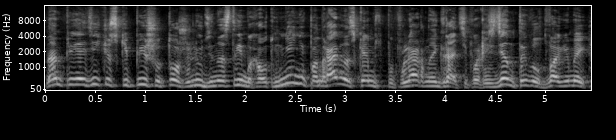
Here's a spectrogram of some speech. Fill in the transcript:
Нам периодически пишут тоже люди на стримах, а вот мне не понравилась какая-нибудь популярная игра, типа Resident Evil 2 ремейк,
